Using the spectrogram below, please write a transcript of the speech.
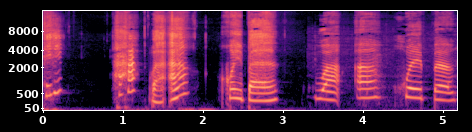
嘿嘿，哈哈，晚安，绘本。晚安，绘本。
